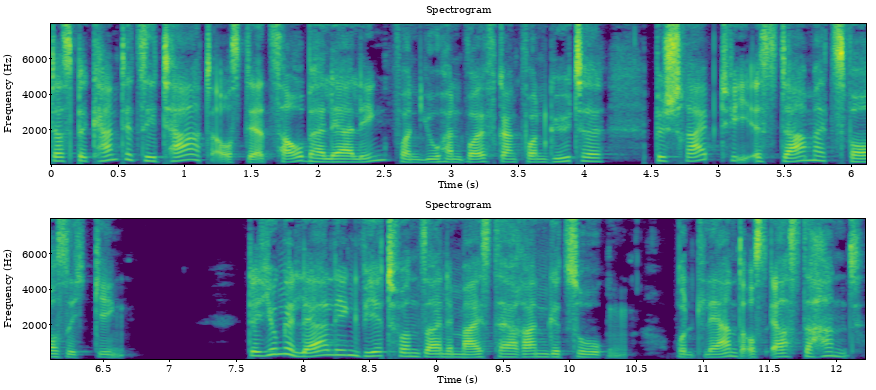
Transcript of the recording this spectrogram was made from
Das bekannte Zitat aus der Zauberlehrling von Johann Wolfgang von Goethe beschreibt, wie es damals vor sich ging. Der junge Lehrling wird von seinem Meister herangezogen und lernt aus erster Hand.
